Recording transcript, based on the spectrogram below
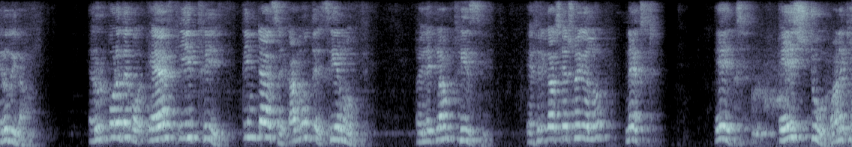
এরও দিলাম। এর পরে দেখো এফ ই থ্রি তিনটা আছে। কার মধ্যে? সি এর মধ্যে। তাই লিখলাম থ্রি সি এফ এর কাজ শেষ হয়ে গেল। নেক্সট এইচ এইচ টু মানে কি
